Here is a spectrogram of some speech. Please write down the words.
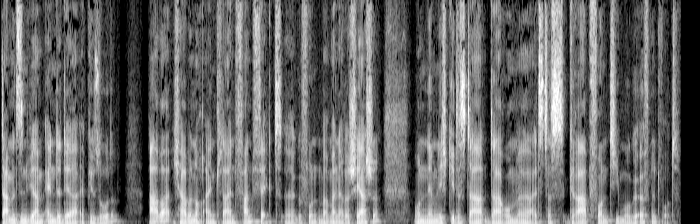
Damit sind wir am Ende der Episode. Aber ich habe noch einen kleinen Fun Fact äh, gefunden bei meiner Recherche. Und nämlich geht es da darum, äh, als das Grab von Timur geöffnet wird.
